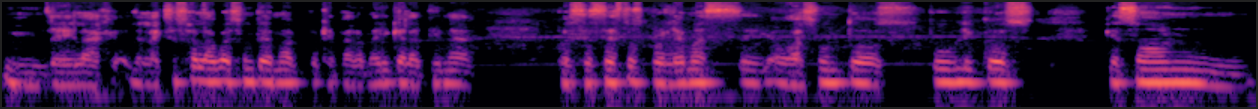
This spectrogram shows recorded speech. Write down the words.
de la, del acceso al agua es un tema porque para América Latina pues es estos problemas eh, o asuntos públicos que son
